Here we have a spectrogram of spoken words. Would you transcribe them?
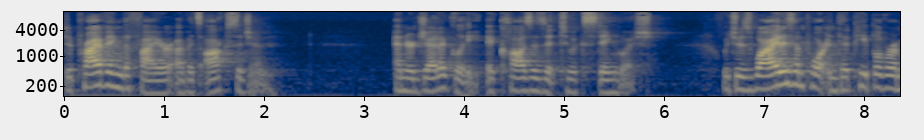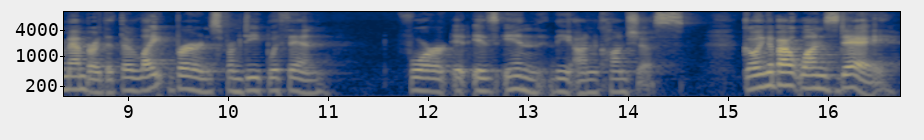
depriving the fire of its oxygen. Energetically, it causes it to extinguish, which is why it is important that people remember that their light burns from deep within, for it is in the unconscious. Going about one's day,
